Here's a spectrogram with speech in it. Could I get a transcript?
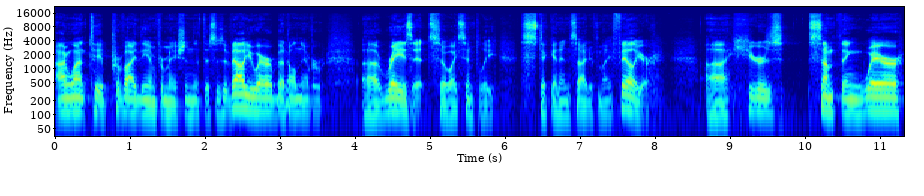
I want to provide the information that this is a value error, but I'll never uh, raise it. So I simply stick it inside of my failure. Uh, here's something where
